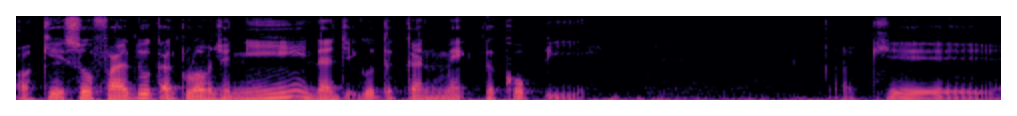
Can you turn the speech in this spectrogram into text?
Okey so file tu akan keluar macam ni dan cikgu tekan make a copy. Okey.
